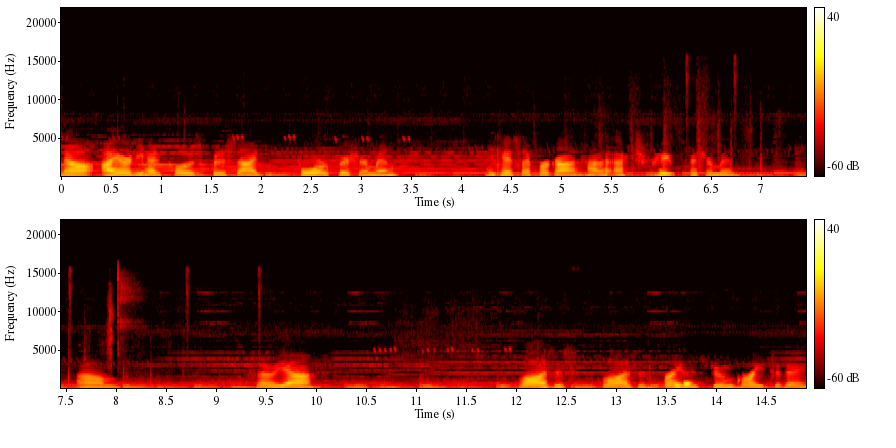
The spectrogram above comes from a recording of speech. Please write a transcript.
Now, I already had clothes put aside for fishermen, in case I forgot how to activate fishermen. Um, so yeah. Loz's, Loz's brain is doing great today.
